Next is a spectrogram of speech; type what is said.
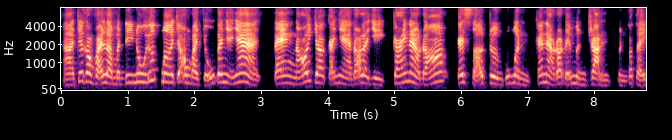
à, chứ không phải là mình đi nuôi ước mơ cho ông bà chủ cả nhà nha. Đang nói cho cả nhà đó là gì? Cái nào đó cái sở trường của mình cái nào đó để mình rành mình có thể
